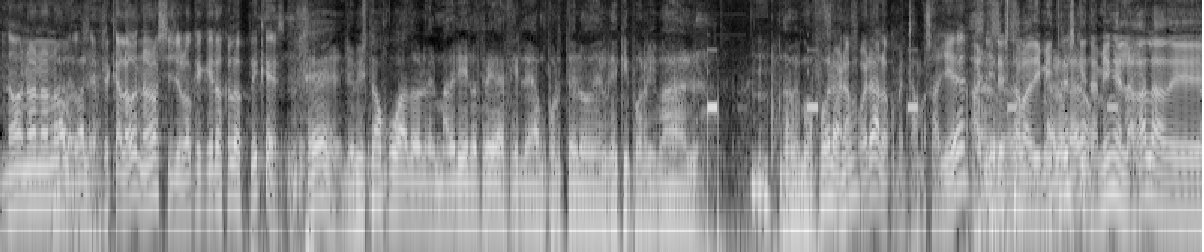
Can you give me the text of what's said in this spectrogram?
No, no, no, no. Vale, vale. Explícalo, no, no, si yo lo que quiero es que lo expliques. No sé, yo he visto a un jugador del Madrid el otro día decirle a un portero del equipo rival, nos vemos fuera, Fuera, ¿no? fuera, lo comentamos ayer. Ayer Claro, estaba claro, Dimitrescu claro. también en la gala de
